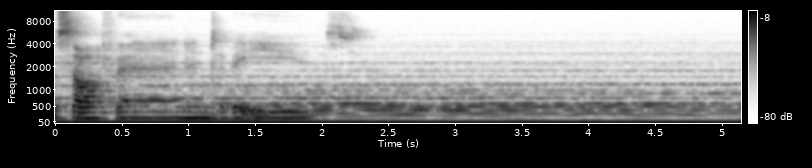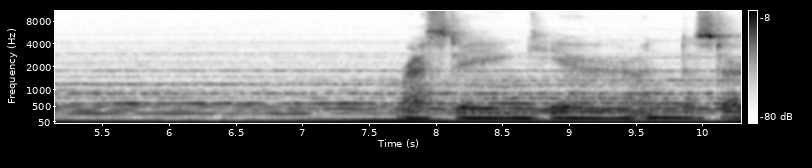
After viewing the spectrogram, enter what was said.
To soften into the ease. Resting here undisturbed.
